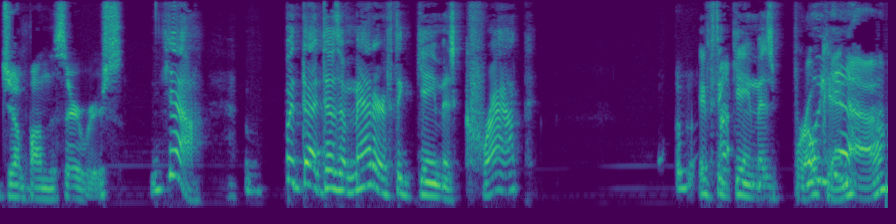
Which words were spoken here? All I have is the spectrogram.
jump on the servers. Yeah. But that doesn't matter if the game is crap. If the uh, game is broken. Well, yeah.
